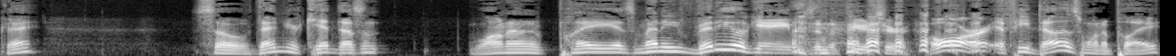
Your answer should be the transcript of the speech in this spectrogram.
Okay? So then your kid doesn't want to play as many video games in the future. or if he does want to play,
